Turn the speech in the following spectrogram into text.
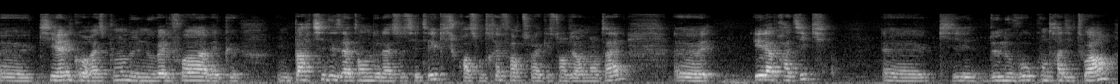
euh, qui elles correspondent une nouvelle fois avec une partie des attentes de la société qui je crois sont très fortes sur la question environnementale et la pratique qui est de nouveau contradictoire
